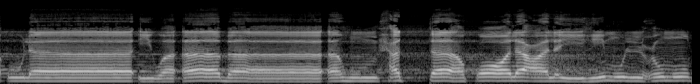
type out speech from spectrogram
هؤلاء وآباءهم حتى طال عليهم العمر.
